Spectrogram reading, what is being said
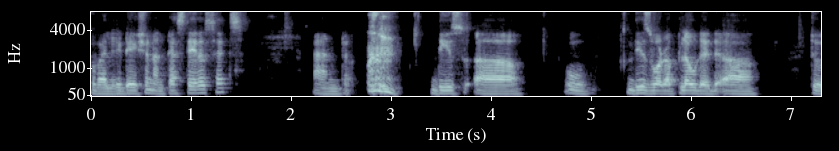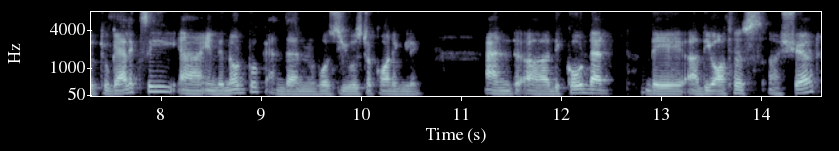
validation and test data sets. And these uh, oh, these were uploaded uh, to to Galaxy uh, in the notebook and then was used accordingly. And the code that they the authors shared,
